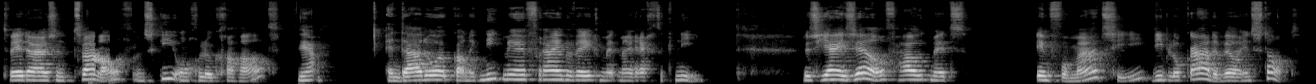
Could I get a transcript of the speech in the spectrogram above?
2012 een ski-ongeluk gehad. Ja. En daardoor kan ik niet meer vrij bewegen met mijn rechterknie. Dus jij zelf houdt met informatie die blokkade wel in stand.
